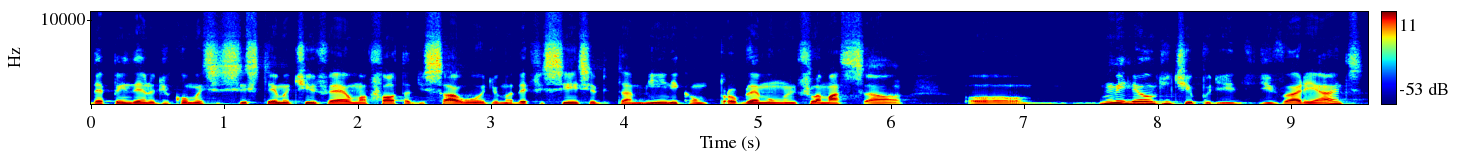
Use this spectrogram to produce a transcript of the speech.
dependendo de como esse sistema tiver, uma falta de saúde, uma deficiência vitamínica, um problema, uma inflamação, um milhão de tipos de, de variantes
